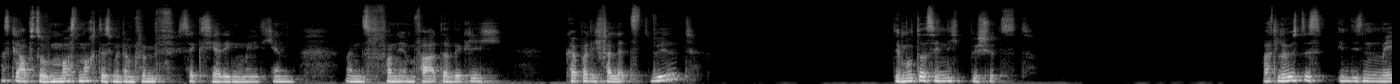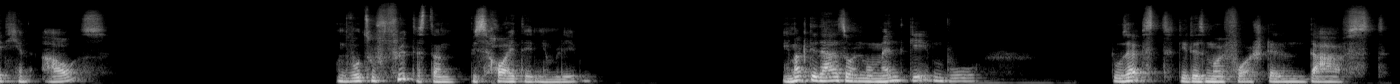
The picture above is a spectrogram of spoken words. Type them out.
Was glaubst du, was macht es mit einem fünf-, sechsjährigen Mädchen, wenn es von ihrem Vater wirklich körperlich verletzt wird? Die Mutter sie nicht beschützt. Was löst es in diesen Mädchen aus? Und wozu führt es dann bis heute in ihrem Leben? Ich mag dir da so einen Moment geben, wo du selbst dir das mal vorstellen darfst.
